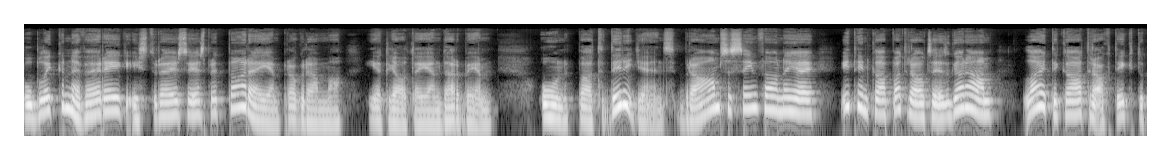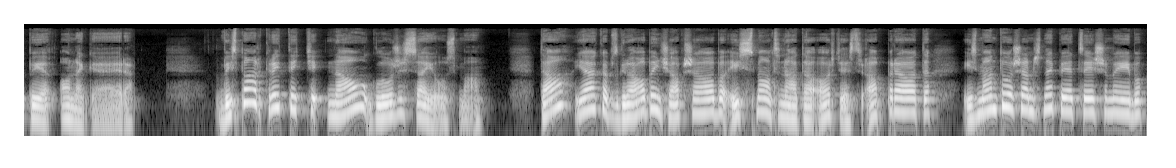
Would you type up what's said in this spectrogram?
publika nevērīgi izturējusies pret pārējiem programmā iekļautajiem darbiem, un pat diriģents Brāmsa simfonijai itin kā patraucies garām, lai tik ātrāk tiktu pie Onegēra. Vispār kritiķi nav gluži sajūsmā. Tā Jēkabs Graubiņš apšauba izsmalcinātā orķestra aparāta izmantošanas nepieciešamību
